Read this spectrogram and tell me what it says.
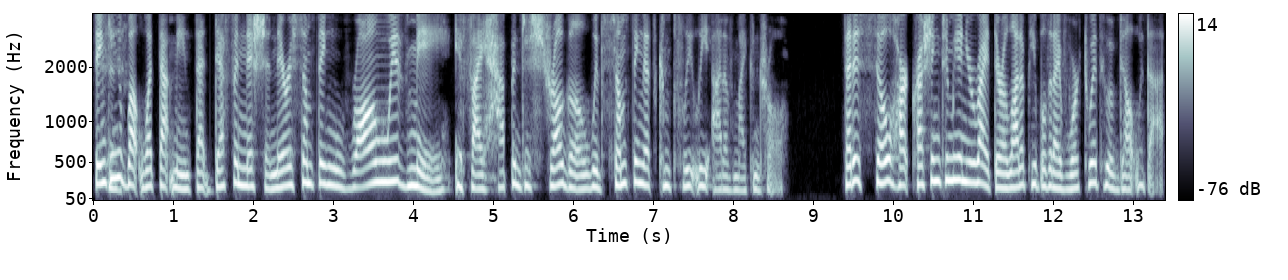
thinking about what that means, that definition, there is something wrong with me if I happen to struggle with something that's completely out of my control. That is so heart crushing to me. And you're right. There are a lot of people that I've worked with who have dealt with that.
